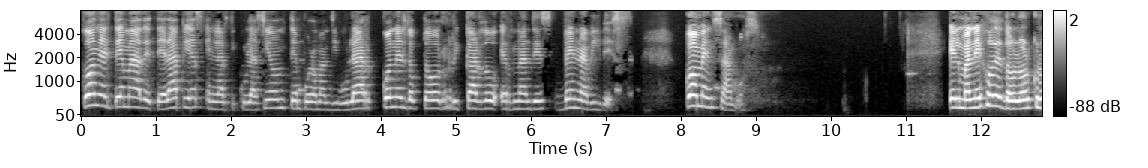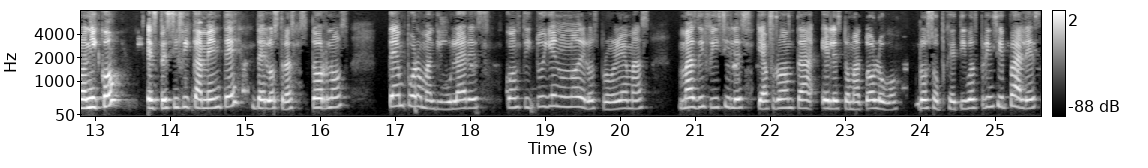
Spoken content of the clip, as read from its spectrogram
con el tema de terapias en la articulación temporomandibular con el doctor Ricardo Hernández Benavides. Comenzamos. El manejo de dolor crónico, específicamente de los trastornos temporomandibulares, constituyen uno de los problemas más difíciles que afronta el estomatólogo. Los objetivos principales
